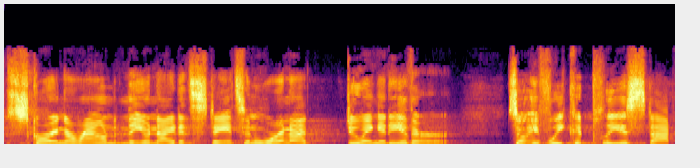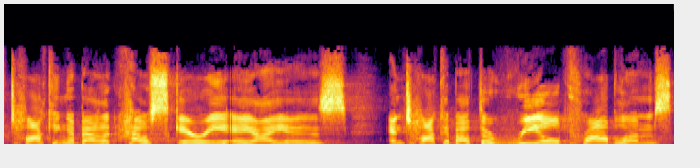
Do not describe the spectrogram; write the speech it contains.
screwing around in the United States and we're not doing it either. So if we could please stop talking about how scary AI is and talk about the real problems,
